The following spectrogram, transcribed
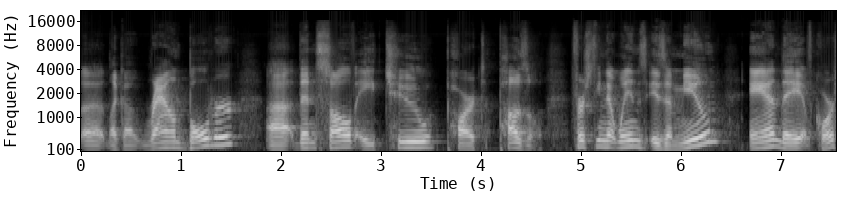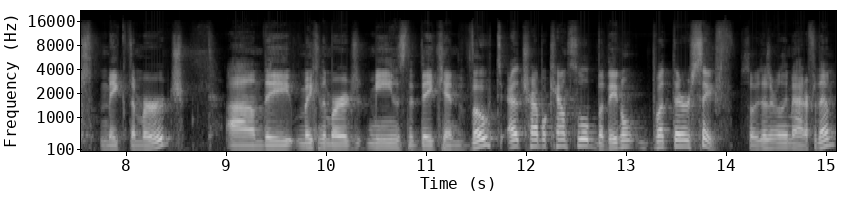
uh, like a round boulder, uh, then solve a two-part puzzle. First team that wins is immune, and they, of course, make the merge. Um, they making the merge means that they can vote at tribal council, but they don't. But they're safe, so it doesn't really matter for them.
